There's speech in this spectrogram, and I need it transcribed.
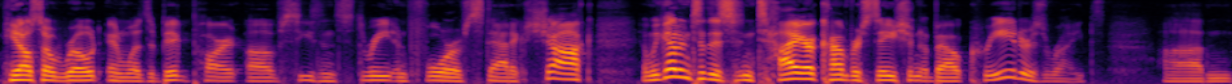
He also wrote and was a big part of seasons three and four of Static Shock, and we got into this entire conversation about creators' rights um,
